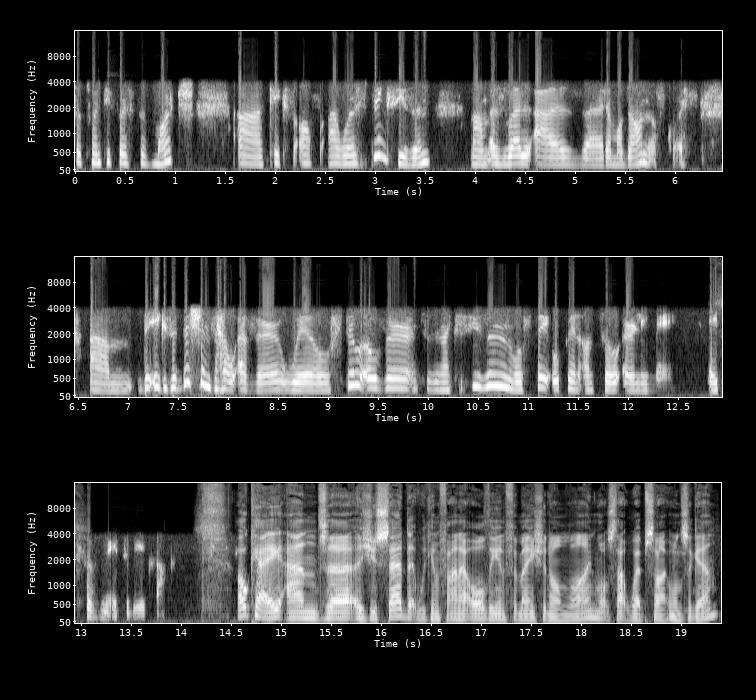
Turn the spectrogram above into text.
So 21st of March uh, kicks off our spring season, um, as well as uh, Ramadan, of course. Um, the exhibitions, however, will spill over into the next season and will stay open until early May, 8th of May to be exact. Okay, and uh, as you said, that we can find out all the information online. What's that website once again?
